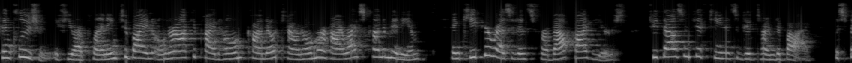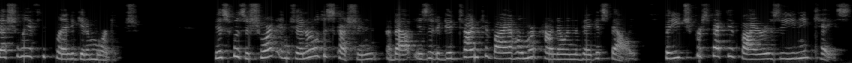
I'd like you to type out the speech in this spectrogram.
Conclusion, if you are planning to buy an owner-occupied home, condo, townhome, or high-rise condominium and keep your residence for about five years, 2015 is a good time to buy especially if you plan to get a mortgage. This was a short and general discussion about is it a good time to buy a home or condo in the Vegas Valley, but each prospective buyer is a unique case.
